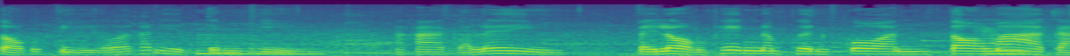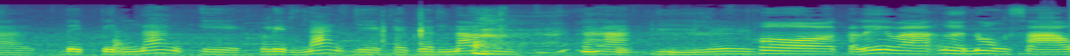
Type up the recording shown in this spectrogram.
12ปีก็ว่าท่านได้เต็มที่นะคะก็เลยไปร้องเพลงน้ำเพลินก่อนต่อมาก็ได้เป็นนางเอกเล่นนางเอกให้เพื่อนนั่นะคะ ดีเลย พอก็เลยว่าเออน้องสาว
